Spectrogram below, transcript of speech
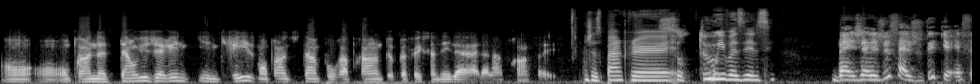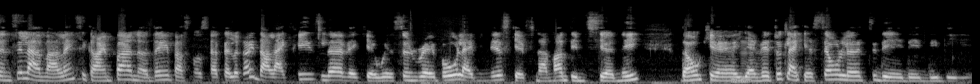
on, on, prend notre temps. Au lieu de gérer une, crise, on prend du temps pour apprendre, pour perfectionner la, la langue française. J'espère. Surtout. Oui, vas-y, Elsie. Ben, j'allais juste ajouter que SNC Lavalin, c'est quand même pas anodin parce qu'on se rappellera dans la crise là avec Wilson Raybould, la ministre qui a finalement démissionné. Donc, euh, il y mm-hmm. avait toute la question là, des, des, des, des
